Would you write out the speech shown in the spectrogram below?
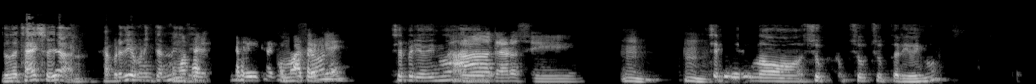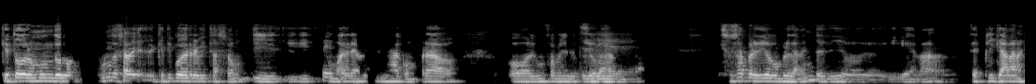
¿Dónde está eso ya? Se ha perdido con internet. ¿Cómo hacer, Revista con cómo hacer qué? Ese periodismo, Ah, eh, claro, sí. Mm, mm. ese periodismo sub, sub, subperiodismo, que todo el mundo, todo el mundo sabe qué tipo de revistas son, y, y tu Sí. madre a veces las ha comprado, o algún familiar tuyo Sí. las ha comprado. Eso se ha perdido completamente, tío. Y además te explicaban,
